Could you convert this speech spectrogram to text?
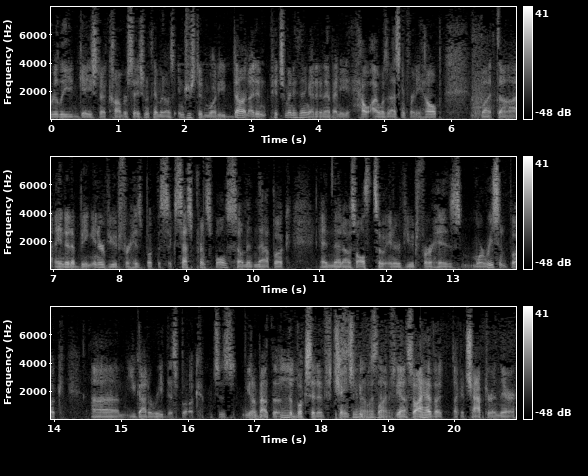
really engaged in a conversation with him, and I was interested in what he'd done. I didn't pitch him anything. I didn't have any help. I wasn't asking for any help, but uh, I ended up being interviewed for his book, The Success Principles. So I'm in that book, and then I was also interviewed for his more recent book. Um, you got to read this book, which is you know about the, mm. the books that have changed people's lives. Yeah, so I have a like a chapter in there,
